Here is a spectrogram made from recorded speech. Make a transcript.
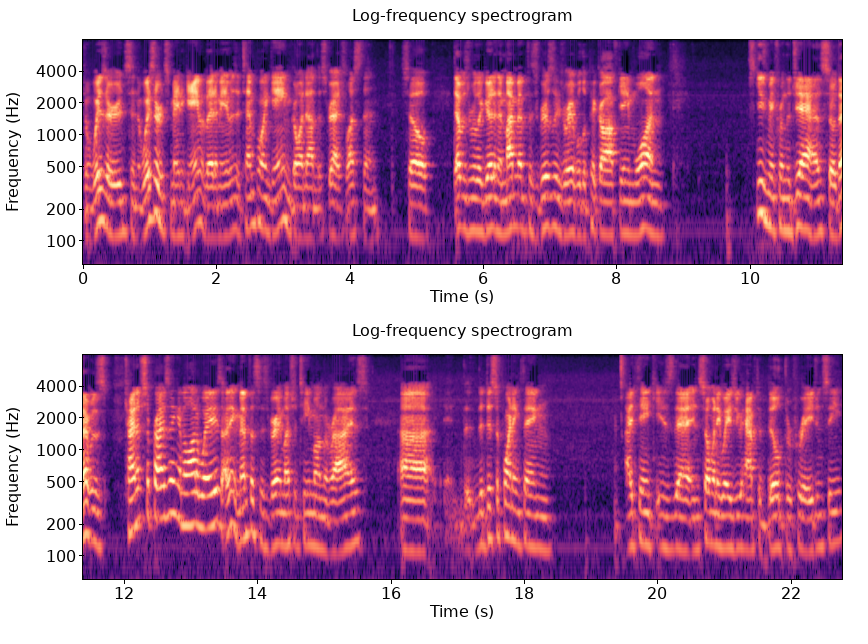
the Wizards, and the Wizards made a game of it. I mean, it was a 10 point game going down the stretch, less than. So that was really good. And then my Memphis Grizzlies were able to pick off game one, excuse me, from the Jazz. So that was kind of surprising in a lot of ways. I think Memphis is very much a team on the rise. Uh, the, the disappointing thing, I think, is that in so many ways you have to build through free agency.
